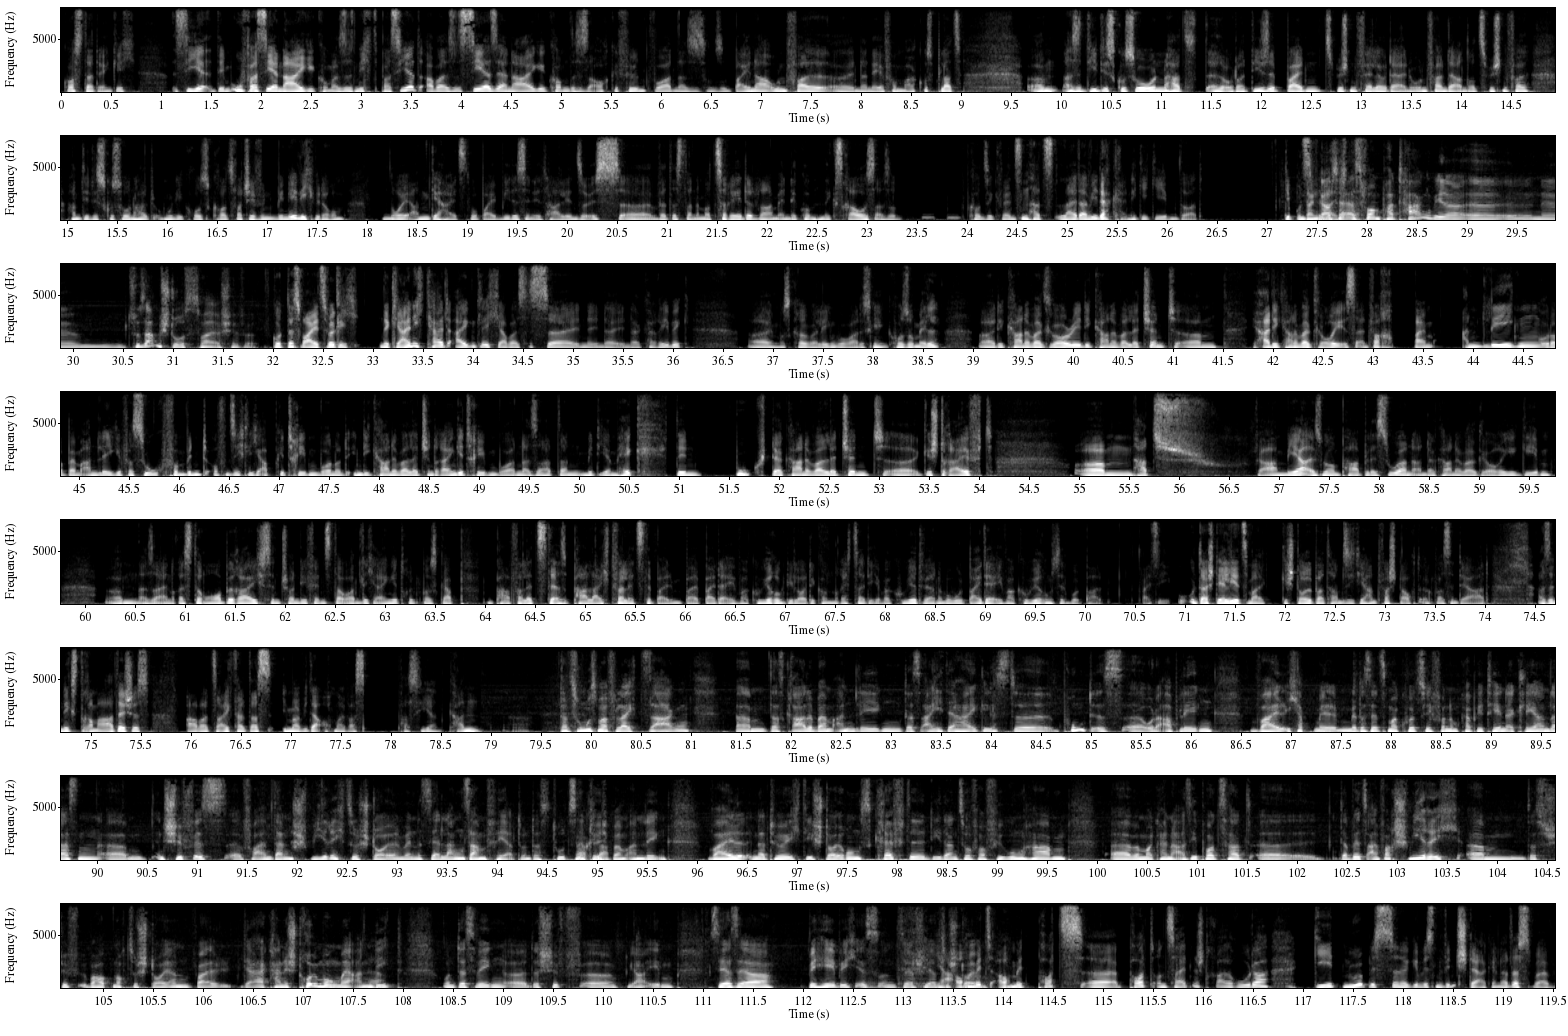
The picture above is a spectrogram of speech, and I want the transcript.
Costa, denke ich, sehr, dem Ufer sehr nahe gekommen. Also es ist nichts passiert, aber es ist sehr, sehr nahe gekommen. Das ist auch gefilmt worden. Das ist so ein beinahe Unfall äh, in der Nähe vom Markusplatz. Ähm, also die Diskussion hat, äh, oder diese beiden Zwischenfälle, oder ein Unfall und der andere Zwischenfall, haben die Diskussion halt um die großen Kreuzfahrtschiffe in Venedig wiederum neu angeheizt. Wobei, wie das in Italien so ist, äh, wird das dann immer zerredet und am Ende kommt nichts raus. Also Konsequenzen hat es leider wieder keine gegeben dort. Gibt's und dann gab es ja erst vor ein paar Tagen wieder äh, eine Zusammenstoß zweier Schiffe. Gut, das war jetzt wirklich eine Kleinigkeit eigentlich, aber es ist äh, in, in, der, in der Karibik. Äh, ich muss gerade überlegen, wo war das? Gegen Cozumel. Äh, die Carnival Glory, die Carnival Legend. Ähm, ja, die Carnival Glory ist einfach beim Anlegen oder beim Anlegeversuch vom Wind offensichtlich abgetrieben worden und in die Carnival Legend reingetrieben worden. Also hat dann mit ihrem Heck den Bug der Carnival Legend äh, gestreift. Ähm, hat ja, mehr als nur ein paar Blessuren an der Carnival Glory gegeben. Ähm, also ein Restaurantbereich sind schon die Fenster ordentlich eingedrückt. Es gab ein paar Verletzte, also ein paar leicht Verletzte bei, bei, bei der Evakuierung. Die Leute konnten rechtzeitig evakuiert werden, aber wohl bei der Evakuierung sind wohl ein paar weiß ich, unterstelle jetzt mal, gestolpert, haben sich die Hand verstaucht, irgendwas in der Art. Also nichts Dramatisches, aber zeigt halt, dass immer wieder auch mal was passieren kann. Dazu muss man vielleicht sagen, ähm, dass gerade beim Anlegen das eigentlich der heikelste Punkt ist äh, oder ablegen, weil ich habe mir, mir das jetzt mal kürzlich von einem Kapitän erklären lassen. Ähm, ein Schiff ist äh, vor allem dann schwierig zu steuern, wenn es sehr langsam fährt und das tut es natürlich klar. beim Anlegen, weil natürlich die Steuerungskräfte, die dann zur Verfügung haben, äh, wenn man keine Asipods hat, äh, da wird es einfach schwierig, ähm, das Schiff überhaupt noch zu steuern, weil ja keine Strömung mehr anliegt ja. und deswegen äh, das Schiff äh, ja eben sehr, sehr behäbig ist und sehr schwer ja, zu steuern. Auch mit, auch mit Pots, äh, Pot und Seitenstrahlruder geht nur bis zu einer gewissen Windstärke. Ne? Das äh,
